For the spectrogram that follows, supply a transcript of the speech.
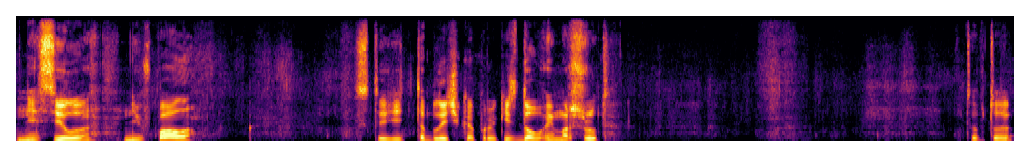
Ні сіло, ні впало. Стоїть табличка про якийсь довгий маршрут. Тобто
